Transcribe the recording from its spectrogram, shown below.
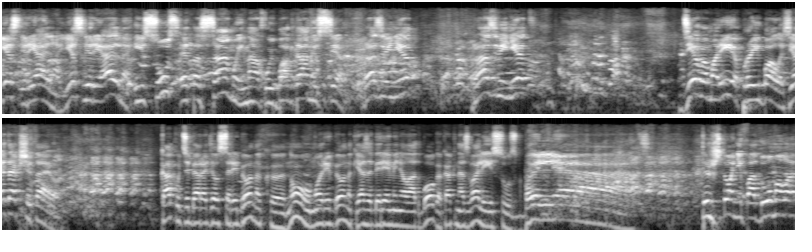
если реально, если реально, Иисус это самый нахуй Богдан из всех. Разве нет? Разве нет? Дева Мария проебалась, я так считаю. Как у тебя родился ребенок? Э, Ну, мой ребенок, я забеременела от Бога. Как назвали Иисус? Блять! Ты что, не подумала?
